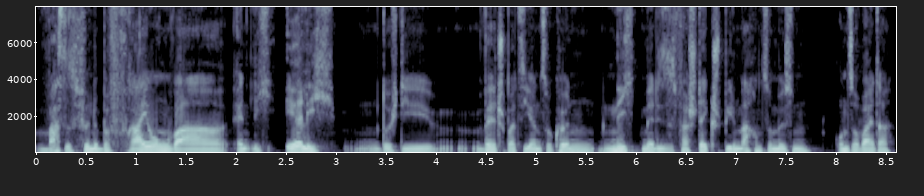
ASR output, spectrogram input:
was es für eine Befreiung war, endlich ehrlich durch die Welt spazieren zu können, nicht mehr dieses Versteckspiel machen zu müssen und so weiter.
